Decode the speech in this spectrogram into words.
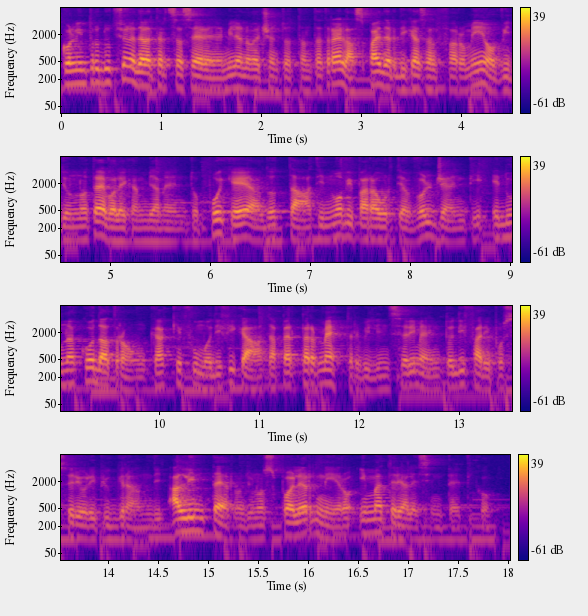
Con l'introduzione della terza serie nel 1983, la Spider di casa Alfa Romeo vide un notevole cambiamento, poiché adottati nuovi paraurti avvolgenti ed una coda tronca che fu modificata per permettervi l'inserimento di fari posteriori più grandi all'interno di uno spoiler nero in materiale sintetico.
